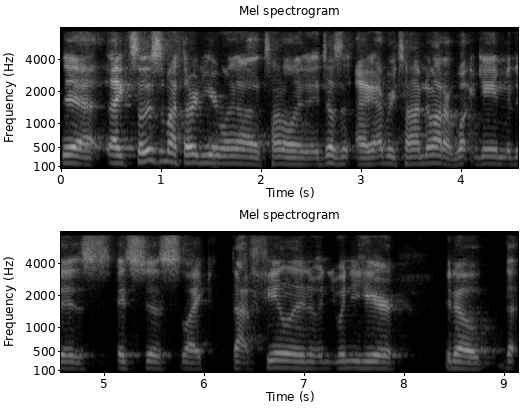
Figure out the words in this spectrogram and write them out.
Yeah, like so this is my third year running out of the tunnel, and it doesn't like, every time, no matter what game it is, it's just like that feeling when, when you hear, you know, the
